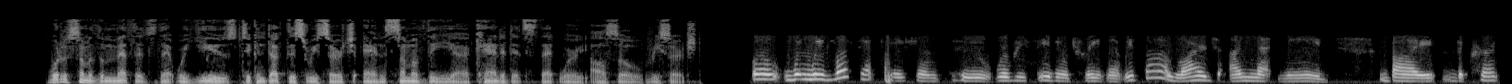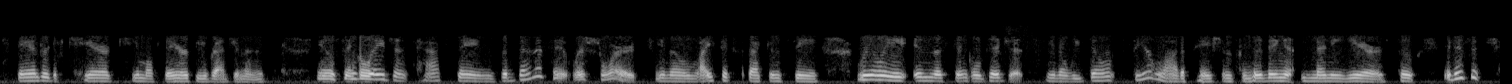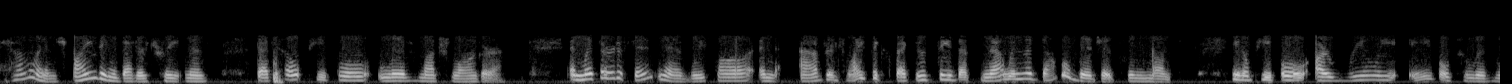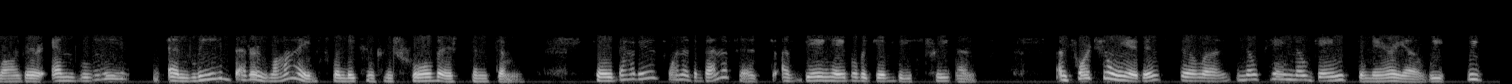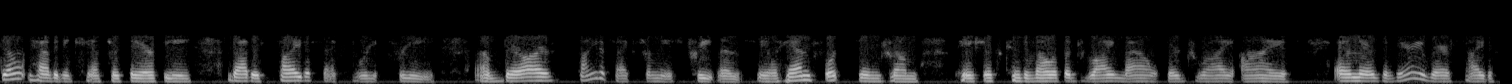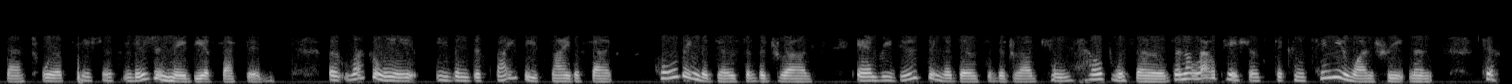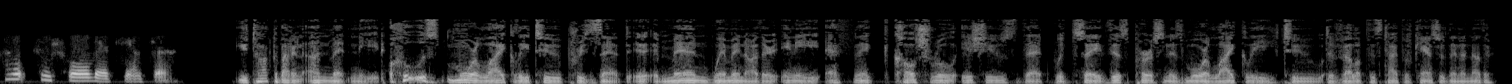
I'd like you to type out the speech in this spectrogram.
What are some of the methods that were used to conduct this research and some of the uh, candidates that were also researched? Well, when we looked at patients who were receiving treatment, we saw a large unmet need by the current standard of care chemotherapy regimens you know, single agent taxanes, the benefit was short, you know, life expectancy really in the single digits. You know, we don't see a lot of patients living many years. So it is a challenge finding better treatments that help people live much longer. And with erdafitinib, we saw an average life expectancy that's now in the double digits in months. You know, people are really able to live longer and leave and lead better lives when they can control their symptoms. So that is one of the benefits of being able to give these treatments. Unfortunately, it is still a no pain, no gain scenario. We we don't have any cancer therapy that is side effect free. Um, there are side effects from these treatments. You know, hand-foot syndrome, patients can develop a dry mouth or dry eyes. And there's a very rare side effect where a patient's vision may be affected. But luckily, even despite these side effects, holding the dose of the drug and reducing the dose of the drug can help with those and allow patients to continue on treatment to help control their cancer. You talked about an unmet need. Who is more likely to present? Men, women? Are there any ethnic, cultural issues that would say this person is more likely to develop this type of cancer than another?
